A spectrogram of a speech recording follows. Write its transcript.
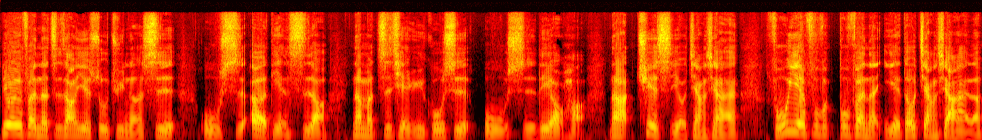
六月份的制造业数据呢是五十二点四哦，那么之前预估是五十六哈，那确实有降下来。服务业部部分呢也都降下来了，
